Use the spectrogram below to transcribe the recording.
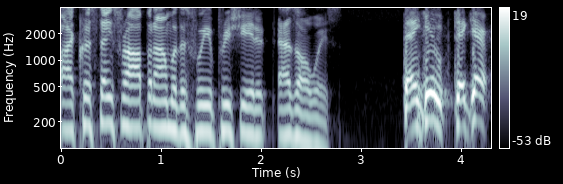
All right, Chris. Thanks for hopping on with us. We appreciate it as always. Thank you. Take care.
